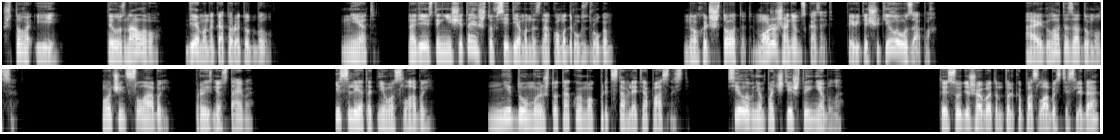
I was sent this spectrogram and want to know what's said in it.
Что «и»? Ты узнал его? Демона, который тут был? Нет. Надеюсь, ты не считаешь, что все демоны знакомы друг с другом? Но хоть что-то ты можешь о нем сказать? Ты ведь ощутил его запах? А Иглата задумался. «Очень слабый», — произнес Тайва. «И след от него слабый. Не думаю, что такой мог представлять опасность. Силы в нем почти что и не было. «Ты судишь об этом только по слабости следа?»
